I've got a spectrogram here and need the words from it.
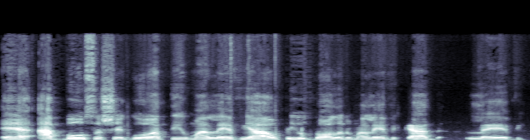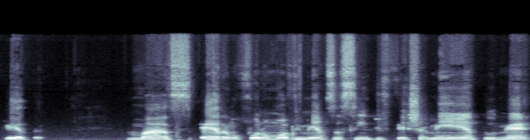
é, a bolsa chegou a ter uma leve alta e o dólar uma leve queda, leve queda mas eram foram movimentos assim de fechamento, né?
